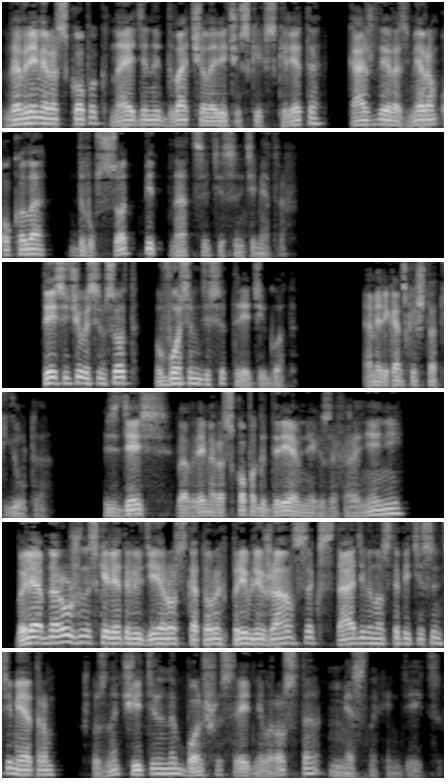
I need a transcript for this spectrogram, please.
Во время раскопок найдены два человеческих скелета, каждый размером около 215 сантиметров. 1883 год. Американский штат Юта. Здесь, во время раскопок древних захоронений, были обнаружены скелеты людей, рост которых приближался к 195 сантиметрам, что значительно больше среднего роста местных индейцев.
